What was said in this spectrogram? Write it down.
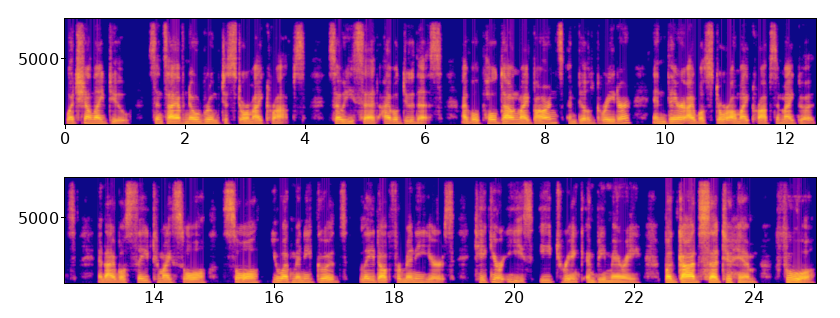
What shall I do, since I have no room to store my crops? So he said, I will do this. I will pull down my barns and build greater and there I will store all my crops and my goods. And I will say to my soul, Soul, you have many goods laid up for many years. Take your ease, eat, drink, and be merry. But God said to him, Fool,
